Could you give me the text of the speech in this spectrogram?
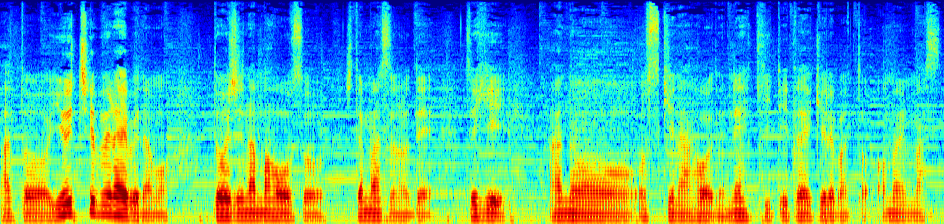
あと YouTube ライブでも同時生放送してますのでぜひ、あのー、お好きな方でね聞いていただければと思います。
